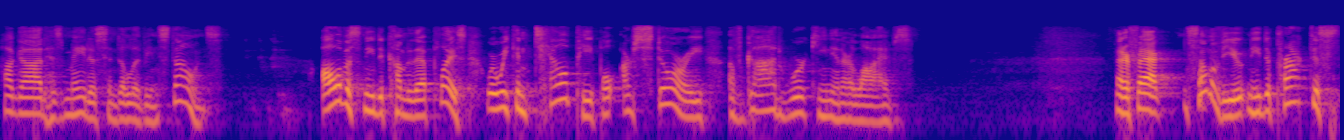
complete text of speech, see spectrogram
how God has made us into living stones. All of us need to come to that place where we can tell people our story of God working in our lives. Matter of fact, some of you need to practice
